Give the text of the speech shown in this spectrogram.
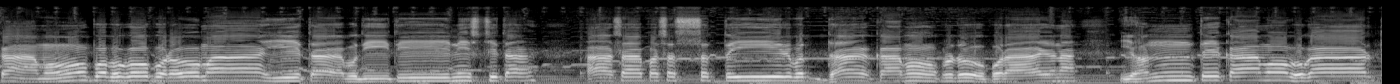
কামোপভোগ পরমায়িতা বুদিতি নিশ্চিতা। আশাপশস্বতৈর্বদ্ধা কাম ক্রোধ পরায়ণা। ইহন্তে কাম ভোগার্থ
